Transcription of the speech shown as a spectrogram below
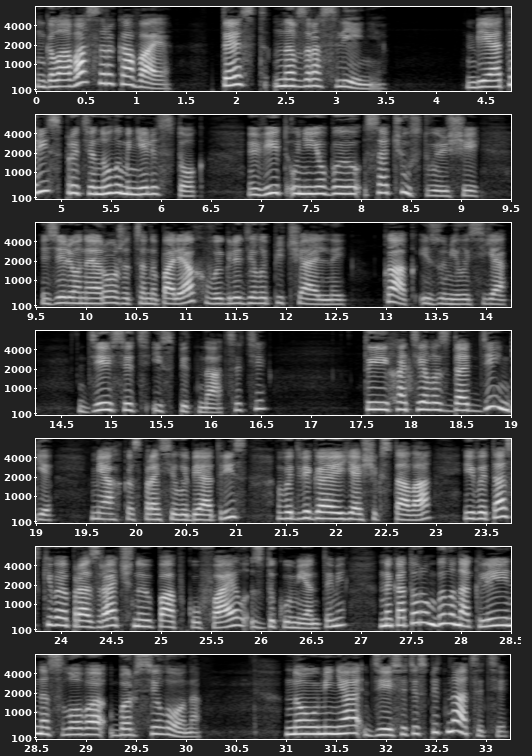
Глава сороковая. Тест на взросление. Беатрис протянула мне листок. Вид у нее был сочувствующий. Зеленая рожица на полях выглядела печальной. «Как?» — изумилась я. «Десять из пятнадцати?» «Ты хотела сдать деньги?» — мягко спросила Беатрис, выдвигая ящик стола и вытаскивая прозрачную папку-файл с документами, на котором было наклеено слово «Барселона». «Но у меня 10 из 15.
